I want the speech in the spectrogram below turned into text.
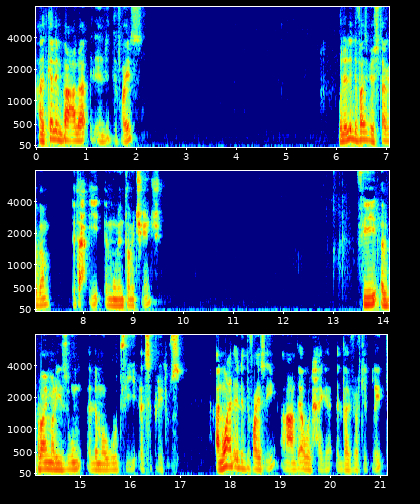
هنتكلم بقى على ال inlet device وال inlet device بيستخدم لتحقيق ال momentum change في ال primary zone اللي موجود في السبريتورز أنواع ال inlet device إيه أنا عندي أول حاجة ال diverted plate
